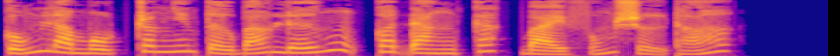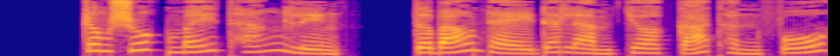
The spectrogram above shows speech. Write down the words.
cũng là một trong những tờ báo lớn có đăng các bài phóng sự đó. Trong suốt mấy tháng liền, tờ báo này đã làm cho cả thành phố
